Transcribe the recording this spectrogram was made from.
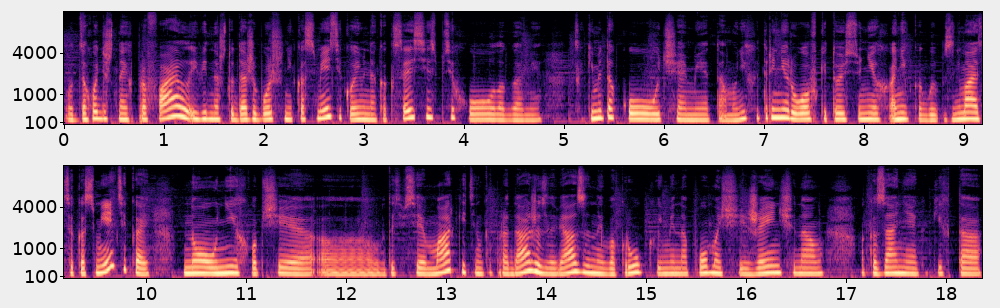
вот заходишь на их профайл, и видно, что даже больше не косметику, а именно как сессии с психологами, с какими-то коучами, там у них и тренировки, то есть у них, они как бы занимаются косметикой, но у них вообще э, вот эти все маркетинг и продажи завязаны вокруг именно помощи женщинам, оказания каких-то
